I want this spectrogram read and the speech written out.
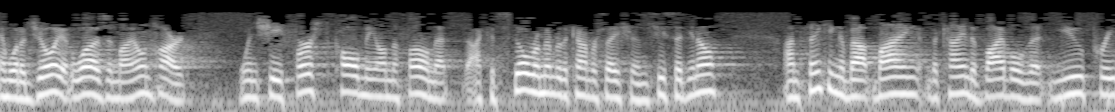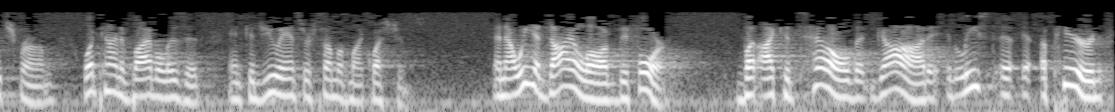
and what a joy it was in my own heart when she first called me on the phone that I could still remember the conversation. She said, You know, I'm thinking about buying the kind of Bible that you preach from. What kind of Bible is it? And could you answer some of my questions? And now we had dialogue before, but I could tell that God at least uh, uh, appeared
